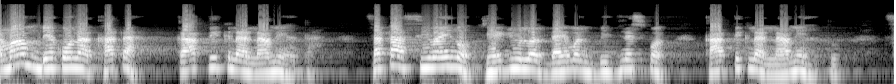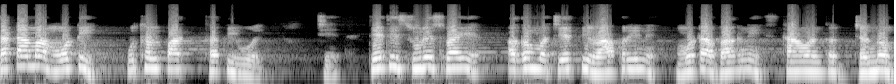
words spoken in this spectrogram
તમામ બેકોના ખાતા કાર્તિકના નામે હતા. સટા સિવાયનો રેગ્યુલર ડાયમંડ બિઝનેસ પણ કાર્તિકના નામે હતો. સટામાં મોટી ઉથલપાથ થતી હોય છે. તેથી સુરેશભાઈએ અગમચેતી વાપરીને મોટા ભાગની સ્થાનાંતર જન્મ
